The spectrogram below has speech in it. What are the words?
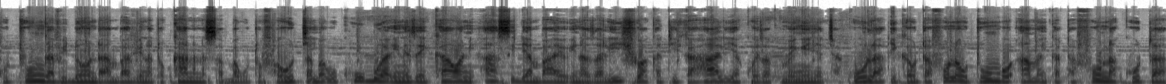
kutunga vidonda ambavyo inatokana na sababu tofauti. Sababu kubwa inaweza ikawa ni asidi ambayo inazalishwa katika hali ya kuweza kumeng'enya chakula, ikautafuna utumbo ama ikatafuna kuta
